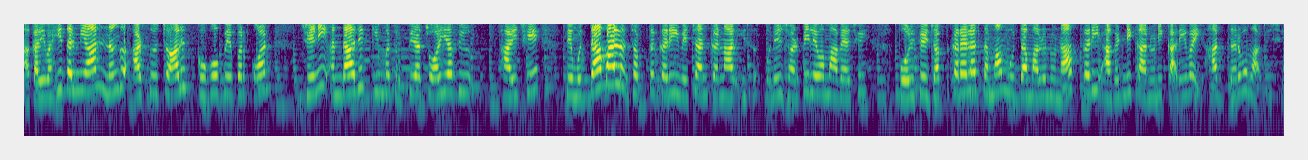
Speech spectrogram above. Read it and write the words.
આ કાર્યવાહી દરમિયાન નંગ આઠસો ચાલીસ ગોગો પેપર કોર્ન જેની અંદાજિત કિંમત રૂપિયા ચોર્યાસી થાય છે. તે મુદ્દામાલ જપ્ત કરી વેચાણ કરનાર ઈસમોને ઝડપી લેવામાં આવ્યા છે. પોલીસે જપ્ત કરાયેલા તમામ મુદ્દામાલોનો નાશ કરી આગળની કાનૂની કાર્યવાહી હાથ ધરવામાં આવી છે.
